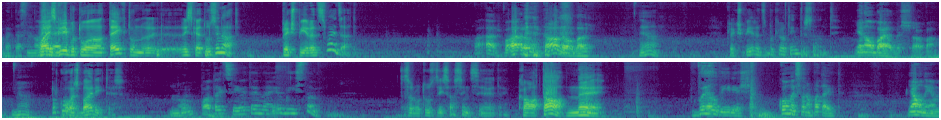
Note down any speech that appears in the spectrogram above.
bet tas nav. Vai es gribu to teikt un riskēt uzzināt? Priekš pieredzes vajadzētu. Var, var, un kā vēl var. Jā, priekš pieredzes būtu ļoti interesanti. Ja nav bail bez šāpām. Jā. Par ko vairs baidīties? Nu, pateikt sievietei, nē, ir bīstami. Tas varbūt uzdzīs asins sievietei. Kā tā? Nē, Vēl vīriešiem. Ko mēs varam pateikt? Jauniem,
